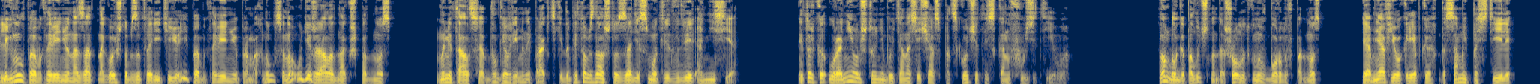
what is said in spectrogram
легнул по обыкновению назад ногой, чтобы затворить ее, и по обыкновению промахнулся, но удержал, однако ж, поднос. Наметался от долговременной практики, да притом знал, что сзади смотрит в дверь Анисия, и только урони он что-нибудь, она сейчас подскочит и сконфузит его. Он благополучно дошел, уткнув бороду в поднос и, обняв его крепко до самой постели,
